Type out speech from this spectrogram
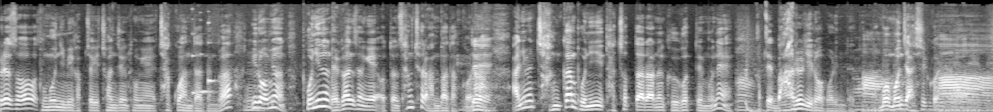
예. 그래서 부모님이 갑자기 전쟁통에 자고한다든가 이러면 본인은 외관상의 어떤 상처를 안 받았거나 네. 아니면 잠깐 본인이 다쳤다라는 그것 때문에 아. 갑자기 말을 잃어버린다든가 아. 뭐 뭔지 아실 거예요. 아,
